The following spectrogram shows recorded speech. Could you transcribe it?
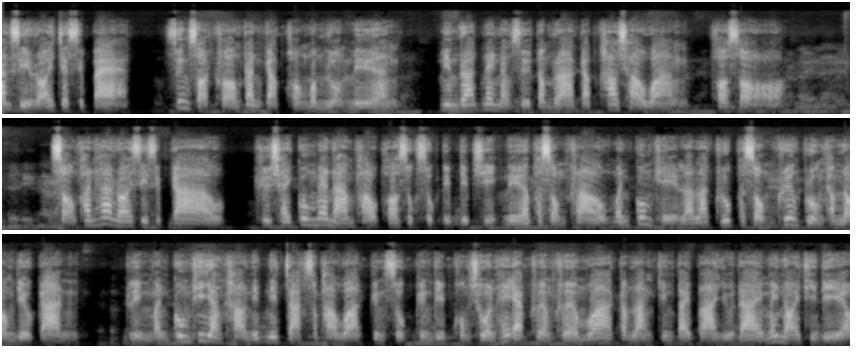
2478 ซึ่งสอดคล้องกันกับของหม่อมหลวงเนื่อง นินรัตในหนังสือตำรากับข้าวชาววัง พศ 2549 คือใช้กุ้งแม่น้ำเผาพอสุกๆดิบๆฉีกเนื้อผสมเคล้ามันกุ้งเขละละคลุกผสมเครื่องปรุงทำนองเดียวกัน กลิ่นมันกุ้งที่ยังคาวนิดๆจากสภาวะกึ่งสุกกึ่งดิบคงชวนให้แอบเคลิมเคลิมว่ากำลังกินไตปลาอยู่ได้ไม่น้อยทีเดียว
